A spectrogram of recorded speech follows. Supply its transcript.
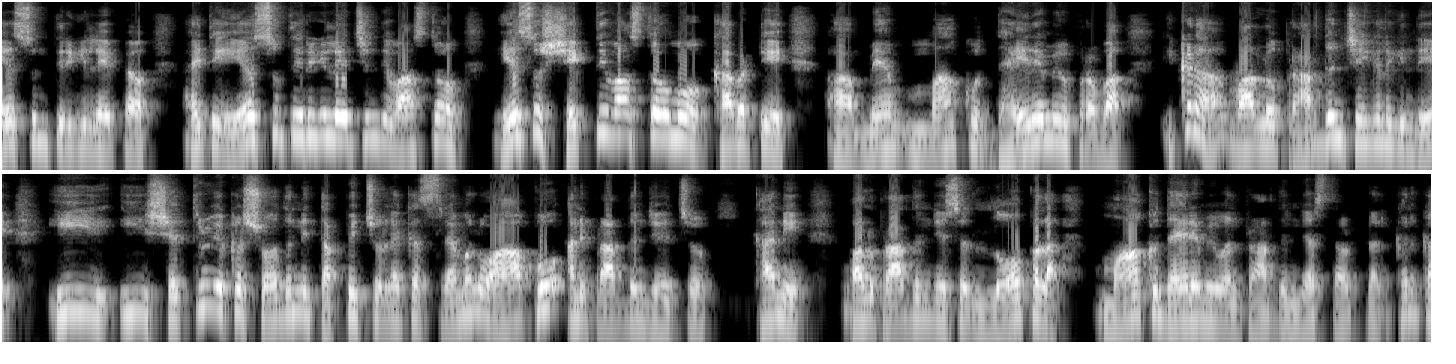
యేసుని తిరిగి లేపావు. అయితే యేసు తిరిగి లేచింది వాస్తవం. యేసు శక్తి వాస్తవము కాబట్టి మేము మాకు ధైర్యమే ప్రభా. ఇక్కడ వాళ్ళు ప్రార్థన చేయగలిగింది ఈ ఈ శత్రు యొక్క శోధనని తప్పించు లేక శ్రమలు ఆపు అని ప్రార్థన ప్రార్థన చేయొచ్చు. కానీ వాళ్ళు ప్రార్థన చేసే లోపల మాకు ధైర్యం ఇవ్వని ప్రార్థన చేస్తూ ఉంటున్నారు. కనుక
